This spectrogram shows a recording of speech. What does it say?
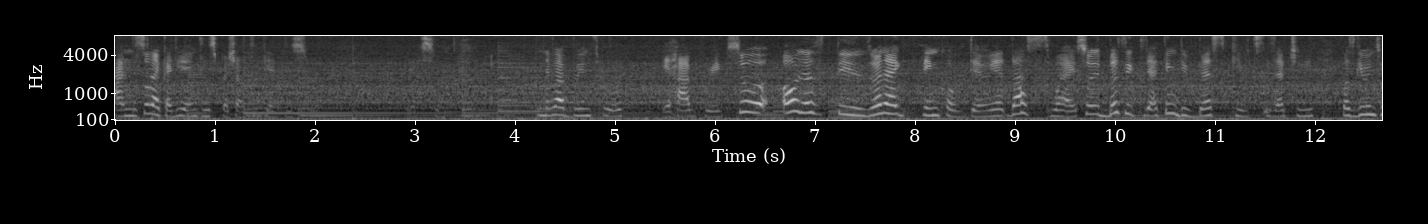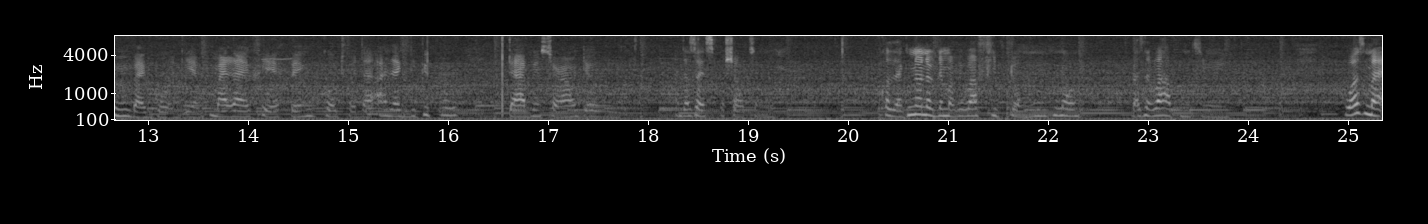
and it's not like I did anything special to get this one. Yeah, so never been through a heartbreak. So all those things, when I think of them, yeah, that's why. So basically, I think the best gift is actually was given to me by God. Yeah, my life. Yeah, thank God for that. And like the people that I've been surrounded with, and that's why it's special to me. Cause like none of them have ever flipped on me. No, that's never happened to me. What's my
